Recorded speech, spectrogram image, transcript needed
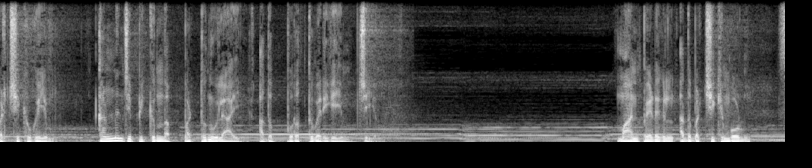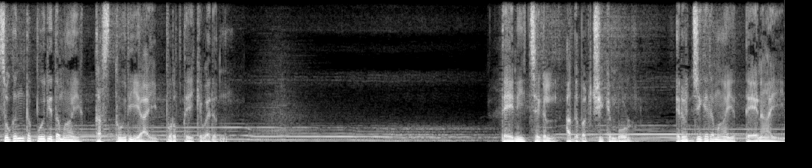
ഭക്ഷിക്കുകയും കണ്ണഞ്ചിപ്പിക്കുന്ന പട്ടുനൂലായി അത് പുറത്തു വരികയും ചെയ്യും മാൻപേടകൾ അത് ഭക്ഷിക്കുമ്പോൾ സുഗന്ധപൂരിതമായി കസ്തൂരിയായി പുറത്തേക്ക് വരുന്നു. തേനീച്ചകൾ അത് ഭക്ഷിക്കുമ്പോൾ രുചികരമായ തേനായി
